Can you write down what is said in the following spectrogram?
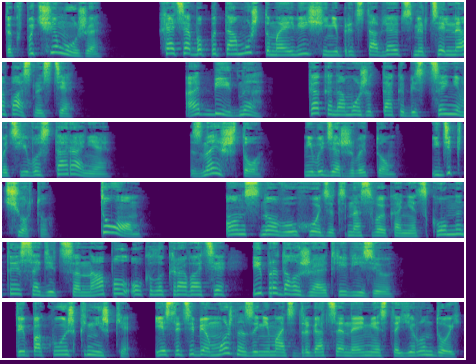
«Так почему же?» «Хотя бы потому, что мои вещи не представляют смертельной опасности». «Обидно. Как она может так обесценивать его старания? «Знаешь что?» — не выдерживает Том. «Иди к черту!» «Том!» Он снова уходит на свой конец комнаты, садится на пол около кровати и продолжает ревизию. «Ты пакуешь книжки. Если тебе можно занимать драгоценное место ерундой,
